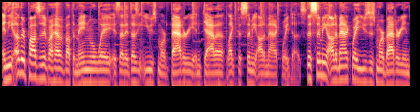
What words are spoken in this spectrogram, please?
And the other positive I have about the manual way is that it doesn't use more battery and data like the semi-automatic way does. The semi-automatic way uses more battery and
